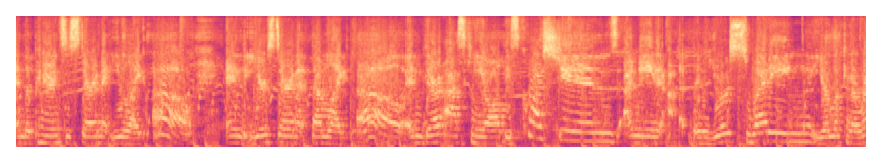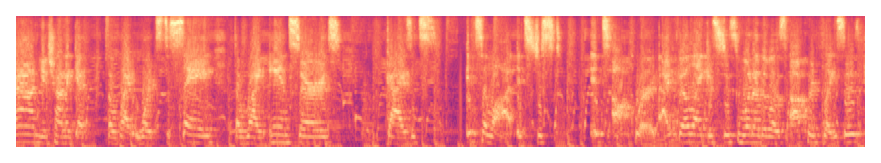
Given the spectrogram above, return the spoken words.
and the parents are staring at you like, oh, and you're staring at them like, oh, and they're asking you all these questions. I mean, uh, then you're sweating, you're looking around, you're trying to get the right words to say, the right answers. Guys, it's it's a lot. It's just, it's awkward. I feel like it's just one of the most awkward places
